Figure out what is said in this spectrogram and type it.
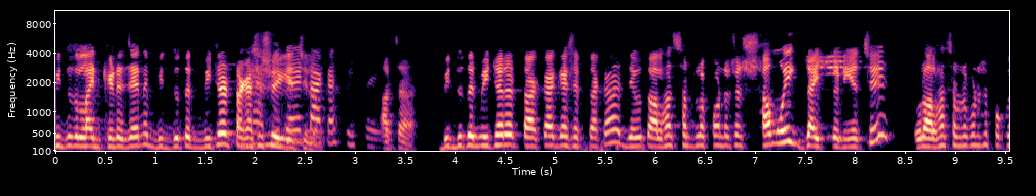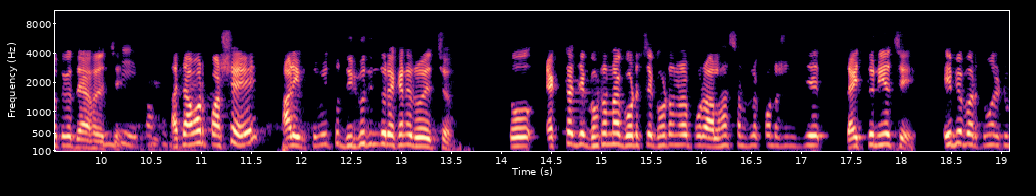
বিদ্যুতের লাইন কেটে যায় না বিদ্যুতের মিটার টাকা হ্যাঁ, শেষ হয়ে মিটারের গেছিল টাকা শেষ হয়ে গেছে। আচ্ছা বিদ্যুতের মিটারের টাকা গ্যাসের টাকা যেহেতু আলহাজ সামসুল্লাহ ফাউন্ডেশন সাময়িক দায়িত্ব নিয়েছে ওগুলো আলহাজ সামসুল্লাহ ফাউন্ডেশন পক্ষ থেকে দেওয়া হয়েছে জি পক্ষ থেকে। আচ্ছা আমার পাশে আরিফ তুমি তো দীর্ঘদিন ধরে এখানে রয়েছে তো একটা যে ঘটনা ঘটেছে ঘটনার পরে সামসুল্লাহ ফাউন্ডেশন যে দায়িত্ব নিয়েছে এই ব্যাপারে তোমার একটু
